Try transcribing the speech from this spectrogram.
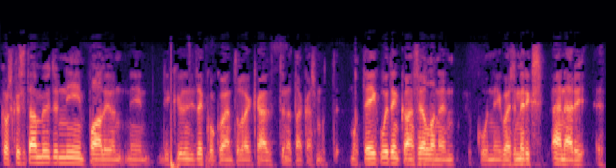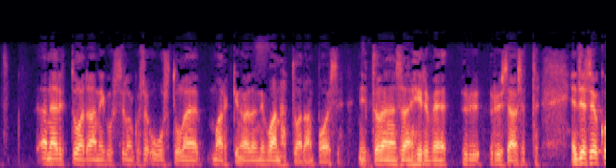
koska sitä on myyty niin paljon, niin, niin kyllä niitä koko ajan tulee käytettynä takaisin, mutta, mutta ei kuitenkaan sellainen kuin, niin kuin esimerkiksi NR, että NR tuodaan niin kuin silloin, kun se uusi tulee markkinoille, niin vanhat tuodaan pois. Niitä tulee aina sellainen hirveä ry, rysäys. Että, että jos joku,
